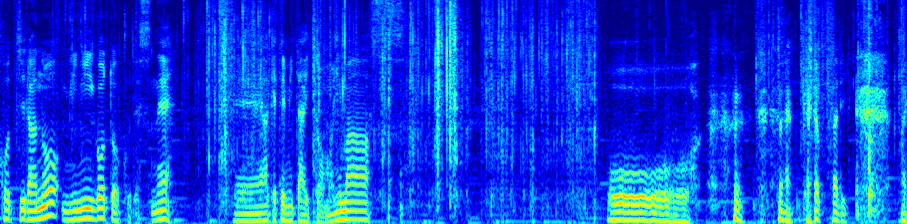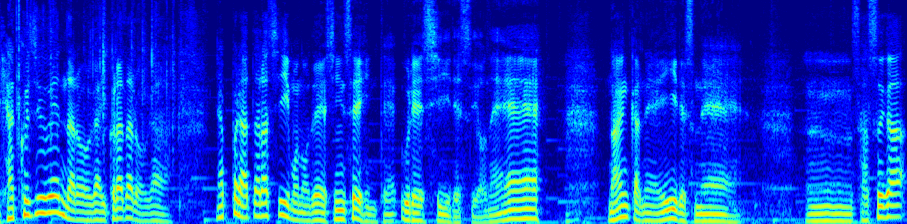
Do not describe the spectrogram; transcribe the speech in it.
こちらのミニごとくですね。えー開けてみたいと思います。おー。なんかやっぱり、まあ110円だろうが、いくらだろうが、やっぱり新しいもので新製品って嬉しいですよね。なんかね、いいですね。うーん、さすが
